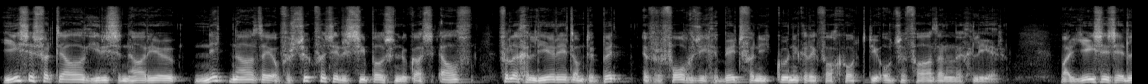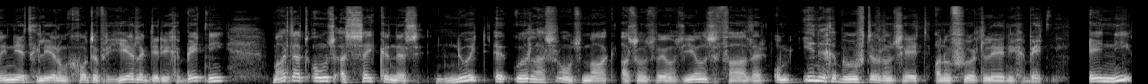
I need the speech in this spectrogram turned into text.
Jesus vertel hierdie scenario net nadat hy op versoek van sy disippels in Lukas 11 vir hulle geleer het om te bid en vervolgens die gebed van die koninkryk van God, die onsse Vader hulle geleer. Maar Jesus het hulle nie net geleer om God te verheerlik deur die gebed nie, maar dat ons as sy kinders nooit 'n oorlas vir ons maak as ons by ons Hemelse Vader om enige behoefte wat ons het aan hom voor te lê in die gebed nie. En nie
